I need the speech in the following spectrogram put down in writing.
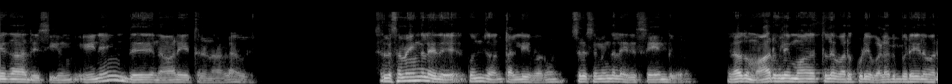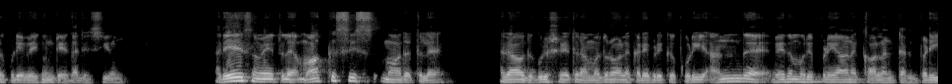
ஏகாதசியும் இணைந்து நாளைய திருநாளாக வருது சில சமயங்கள் இது கொஞ்சம் தள்ளி வரும். சில சமயங்கள் இது சேர்ந்து வரும். அதாவது மார்கழி மாதத்துல வரக்கூடிய வளர்பிறையில் வரக்கூடிய வைகுண்ட ஏகாதசியும் அதே சமயத்துல மார்க்சிஸ் மாதத்துல அதாவது குருஷேத்திர மதுராவில் கடைபிடிக்கக்கூடிய அந்த வேத முறைப்படியான காலண்டன்படி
